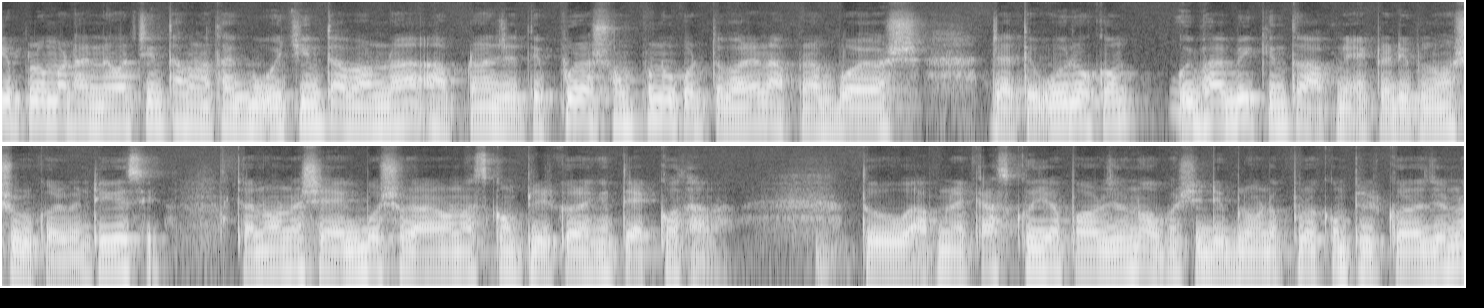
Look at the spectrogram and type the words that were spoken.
ডিপ্লোমাটা নেওয়ার চিন্তা ভাবনা থাকবে, ওই চিন্তা ভাবনা আপনার যাতে পুরো সম্পূর্ণ করতে পারেন, আপনার বয়স যাতে ওই রকম ওইভাবেই কিন্তু আপনি একটা ডিপ্লোমা শুরু করবেন, ঠিক আছে? কারণ অনার্সে এক বছর আর অনার্স কমপ্লিট করা কিন্তু এক কথা না। তো আপনার কাজ খুঁজে পাওয়ার জন্য, অবশ্যই ডিপ্লোমাটা পুরো কমপ্লিট করার জন্য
